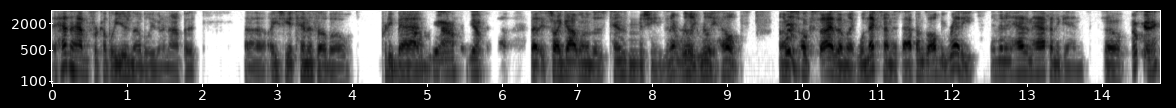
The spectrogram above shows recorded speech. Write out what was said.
it hasn't happened for a couple of years now, believe it or not, but uh, I used to get tennis elbow pretty bad. Oh, yeah. Yep. But so I got one of those tens machines and it really, really helped. And I was so excited. I'm like, well, next time this happens, I'll be ready. And then it hasn't happened again. So Okay.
